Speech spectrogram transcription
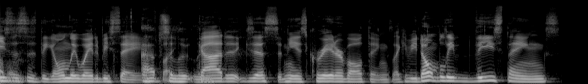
Jesus is the only way to be saved. Like, Absolutely. God exists and he is creator of all things. Like if you don't believe these things,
